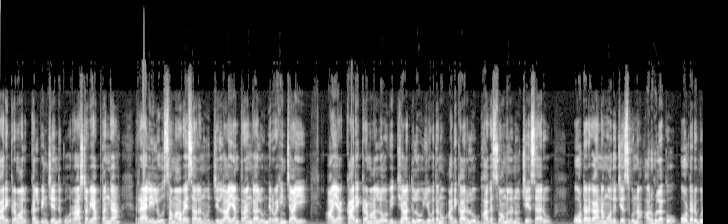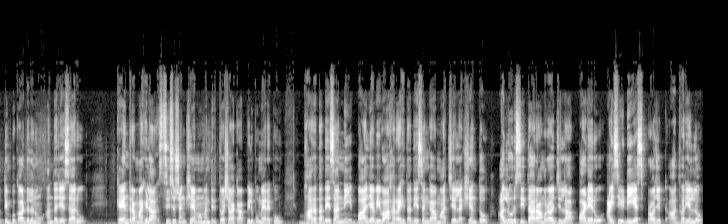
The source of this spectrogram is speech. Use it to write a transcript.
కార్యక్రమాలు కల్పించేందుకు రాష్ట్ర వ్యాప్తంగా ర్యాలీలు సమావేశాలను జిల్లా యంత్రాంగాలు నిర్వహించాయి. ఆయా కార్యక్రమాల్లో విద్యార్థులు యువతను అధికారులు భాగస్వాములను చేశారు. ఓటరుగా నమోదు చేసుకున్న అర్హులకు ఓటరు గుర్తింపు కార్డులను అందజేశారు. కేంద్ర మహిళా శిశు సంక్షేమ మంత్రిత్వ శాఖ పిలుపు మేరకు భారతదేశాన్ని బాల్య వివాహ రహిత దేశంగా మార్చే లక్ష్యంతో అల్లూరు సీతారామరాజు జిల్లా పాడేరు ఐసీడీఎస్ ప్రాజెక్ట్ ఆధ్వర్యంలో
